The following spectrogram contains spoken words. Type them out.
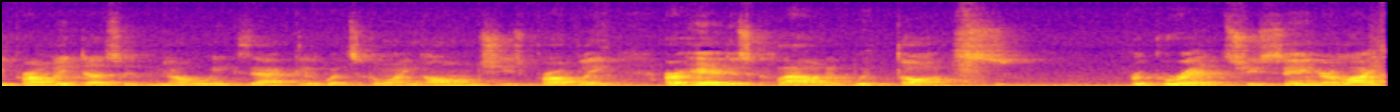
she probably doesn't know exactly what's going on. She's probably, her head is clouded with thoughts, regrets. She's seeing her life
